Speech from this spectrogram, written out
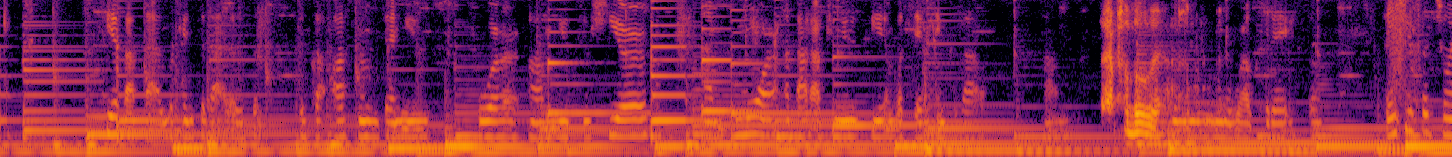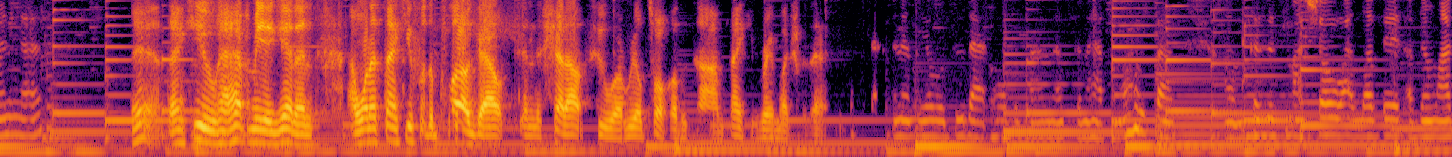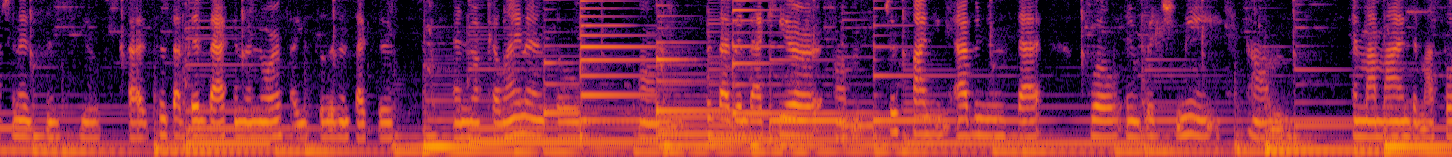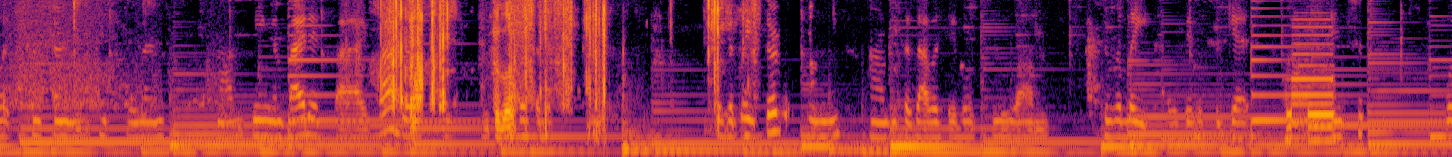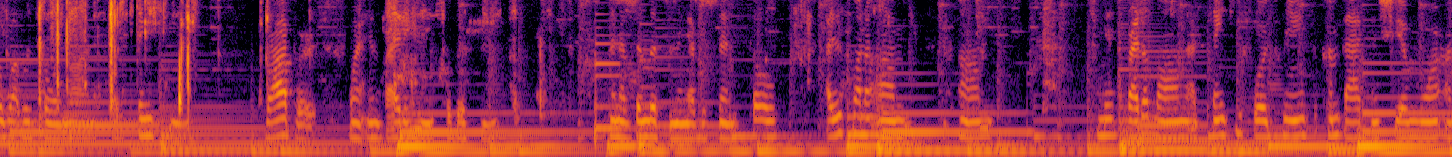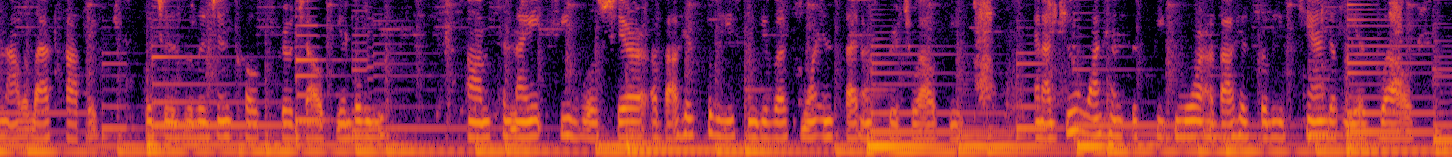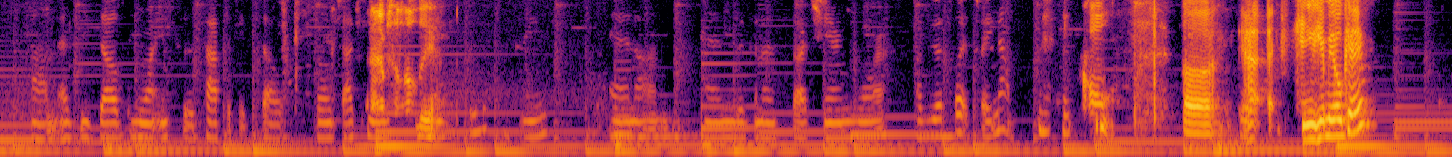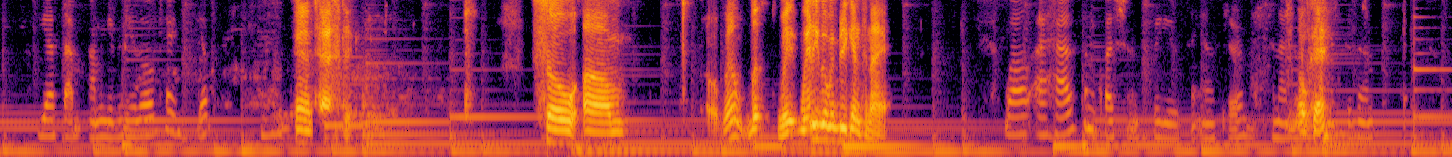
see about that. Look into that. It's, a, it's an awesome venue for um, you to hear um, more about our community and what they think about um, Absolutely. what's going on in the world today. So thank you for joining us. Yeah, thank you having me again. And I want to thank you for the plug out and the shout out to uh, Real Talk all the time. Thank you very much for that. Definitely, I will do that all the time. That's going to happen all the time um, because it's my show. I love it. I've been watching it since you uh, since I've been back in the north. I used to live in Texas and North Carolina, and so um, since I've been back here, um, just finding avenues that will enrich me um, in my mind and my thoughts concerning people and um, being invited by Robert. Hello. was a- was a great service to me um, because I was able to um, to relate. I was able to get uh, into what was going on. So thank you, Robert, for inviting me to listen, and I've been listening ever since. So I just want to um, um, move right along. I thank you for agreeing to come back and share more on our last topic, which is religion, cult, spirituality, and beliefs. Um, tonight, he will share about his beliefs and give us more insight on spirituality. And I do want him to speak more about his beliefs candidly as well um, as we delve more into the topic itself. So, Jackie, Absolutely. thank you for listening. and um, and we're gonna start sharing more of your thoughts right now. Cool. Uh, can you hear me okay? yes, I'm, I'm giving you the okay. Yep. Fantastic. So, um, well, look, where, where do you want me to begin tonight? Well, I have some questions for you to answer, and I know Okay. to answer them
